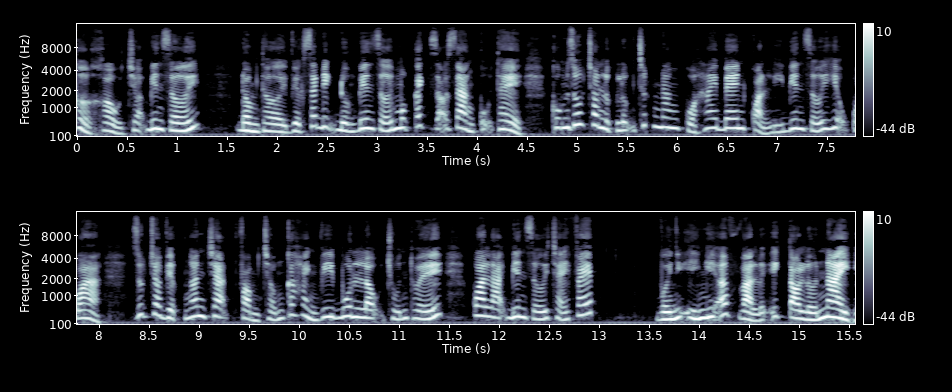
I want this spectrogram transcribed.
cửa khẩu chợ biên giới. Đồng thời, việc xác định đường biên giới một cách rõ ràng cụ thể cũng giúp cho lực lượng chức năng của hai bên quản lý biên giới hiệu quả, giúp cho việc ngăn chặn phòng chống các hành vi buôn lậu trốn thuế, qua lại biên giới trái phép. Với những ý nghĩa và lợi ích to lớn này,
